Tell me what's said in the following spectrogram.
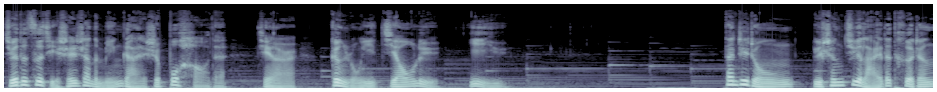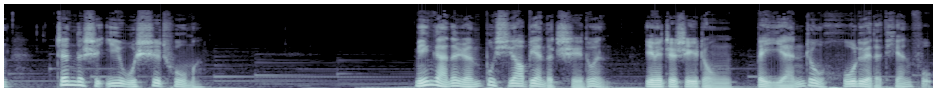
觉得自己身上的敏感是不好的，进而更容易焦虑、抑郁。但这种与生俱来的特征，真的是一无是处吗？敏感的人不需要变得迟钝，因为这是一种被严重忽略的天赋。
